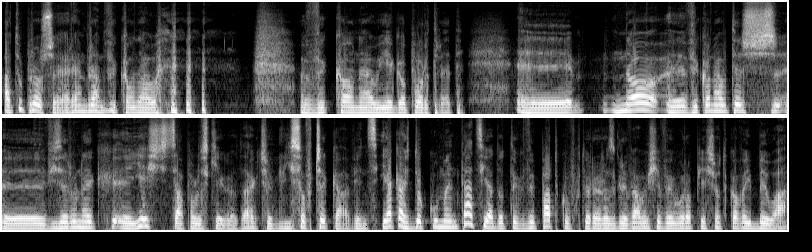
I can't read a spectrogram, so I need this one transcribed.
a tu proszę, Rembrandt wykonał wykonał jego portret. E, no, e, wykonał też e, wizerunek jeźdźca polskiego, tak, czyli Lisowczyka, więc jakaś dokumentacja do tych wypadków, które rozgrywały się w Europie Środkowej była.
